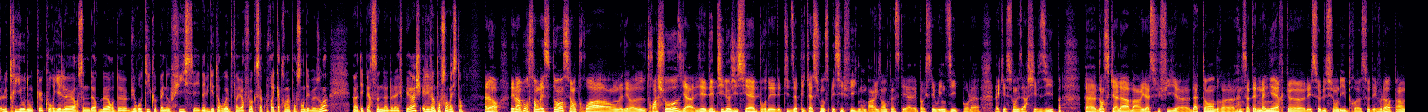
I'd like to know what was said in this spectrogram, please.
le trio, donc euh, Courrieler, Thunderbird, euh, Bureautique, OpenOffice et navigateur web Firefox, ça couvrait 80% des besoins des personnes de la FPH et les 20% restants. Alors, les 20% restants, c'est en trois, on va dire, euh, trois choses. Il y a, des petits logiciels pour des, petites applications spécifiques. Bon, par exemple, c'était à l'époque, c'était WinZip pour la, question des archives zip. Euh, dans ce cas-là, ben, il a suffi euh, d'attendre d'une certaine manière que les solutions libres se développent. Hein.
